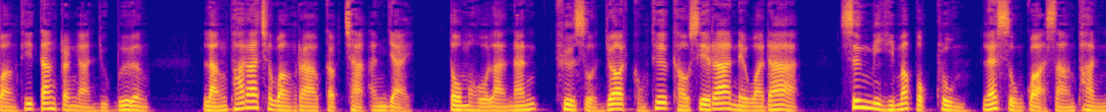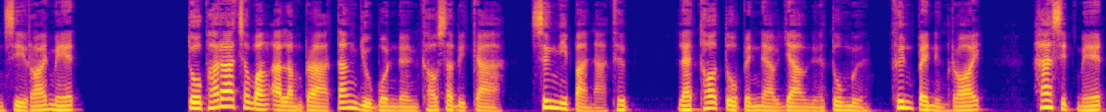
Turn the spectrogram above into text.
วังที่ตั้งประงานอยู่เบื้อง หลังพระราชวังราวกับฉากอันใหญ่โตมโหฬารนั้นคือส่วนยอดของเทือกเขาเซราเนวาดา ซึ่งมีหิมะปกคลุมและสูงกว่า 3,400 เมตร ตัวพระราชวังอาลัมบราตั้งอยู่บนเนินเขาซาบิกา ซึ่งมีป่าหนาทึบ และทอดตัวเป็นแนวยาวเหนือตัวเมืองขึ้นไป 150 เมตร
